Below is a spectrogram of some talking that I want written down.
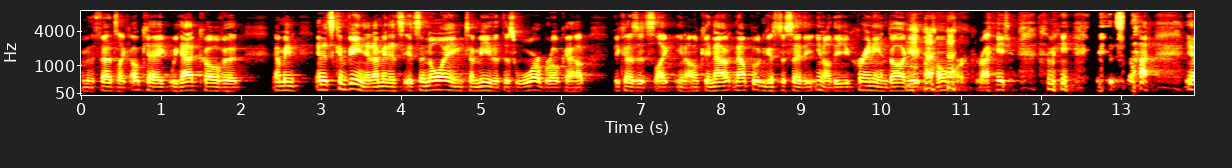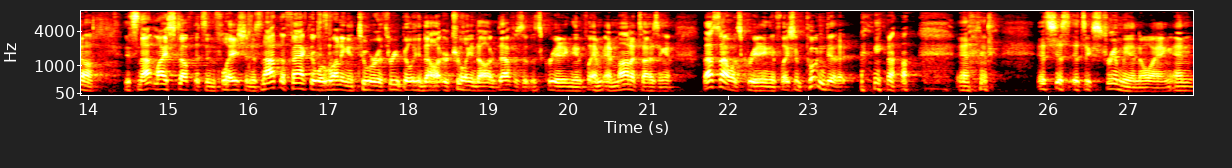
I mean, the Fed's like, okay, we had COVID. I mean, and it's convenient. I mean, it's it's annoying to me that this war broke out because it's like you know okay now now Putin gets to say the you know the Ukrainian dog ate my homework right? I mean it's not you know it's not my stuff that's inflation. It's not the fact that we're running a two or a three billion dollar or trillion dollar deficit that's creating the inflation and monetizing it. That's not what's creating the inflation. Putin did it you know? And it's just it's extremely annoying. And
